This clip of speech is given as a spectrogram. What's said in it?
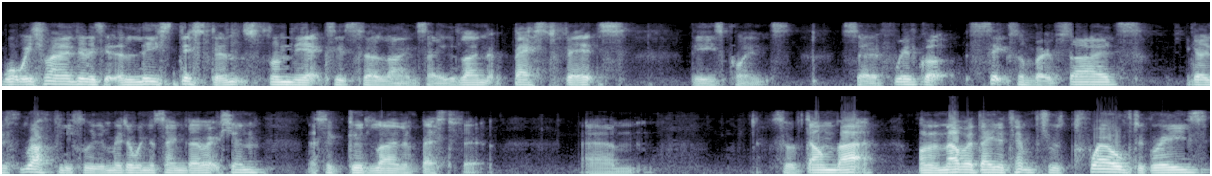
what we're trying to do is get the least distance from the x's to the line, so the line that best fits these points. So if we've got 6 on both sides, it goes roughly through the middle in the same direction, that's a good line of best fit. Um, so we've done that. On another day the temperature was 12 degrees,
